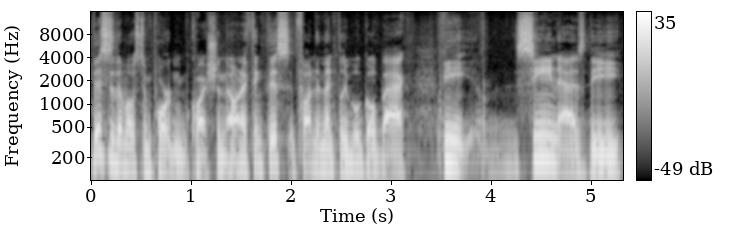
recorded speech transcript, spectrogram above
This is the most important question, though, and I think this fundamentally will go back, be seen as the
